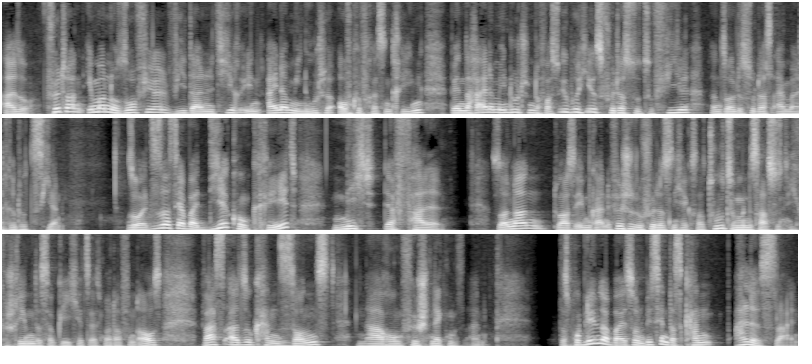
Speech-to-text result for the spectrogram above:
Also füttern immer nur so viel, wie deine Tiere in einer Minute aufgefressen kriegen. Wenn nach einer Minute noch was übrig ist, fütterst du zu viel, dann solltest du das einmal reduzieren. So, jetzt ist das ja bei dir konkret nicht der Fall sondern du hast eben keine Fische, du führst das nicht extra zu, zumindest hast du es nicht geschrieben, deshalb gehe ich jetzt erstmal davon aus. Was also kann sonst Nahrung für Schnecken sein? Das Problem dabei ist so ein bisschen, das kann alles sein.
